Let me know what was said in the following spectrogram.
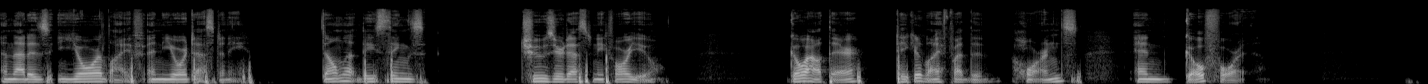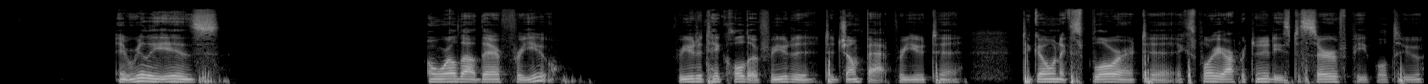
and that is your life and your destiny. Don't let these things choose your destiny for you. Go out there, take your life by the horns, and go for it. It really is a world out there for you, for you to take hold of, for you to, to jump at, for you to to go and explore, to explore your opportunities, to serve people, to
